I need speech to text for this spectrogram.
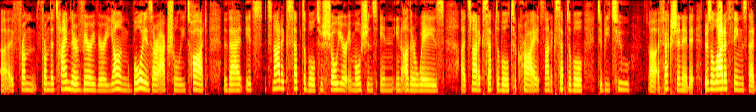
uh, from from the time they're very very young, boys are actually taught that it's it's not acceptable to show your emotions in in other ways. Uh, it's not acceptable to cry. It's not acceptable to be too uh, affectionate. It, there's a lot of things that,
